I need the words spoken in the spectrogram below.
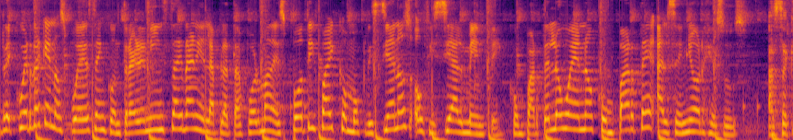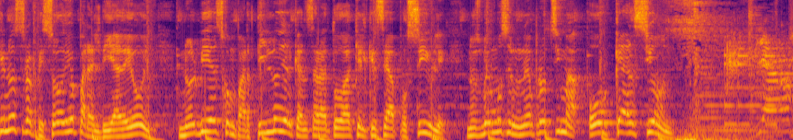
Recuerda que nos puedes encontrar en Instagram y en la plataforma de Spotify como Cristianos Oficialmente. Comparte lo bueno, comparte al Señor Jesús. Hasta aquí nuestro episodio para el día de hoy. No olvides compartirlo y alcanzar a todo aquel que sea posible. Nos vemos en una próxima ocasión. Cristianos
